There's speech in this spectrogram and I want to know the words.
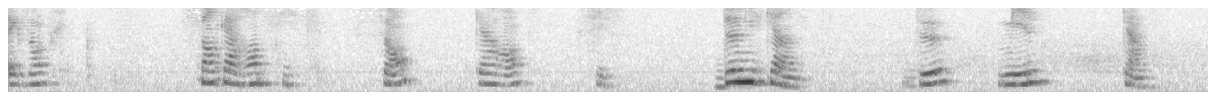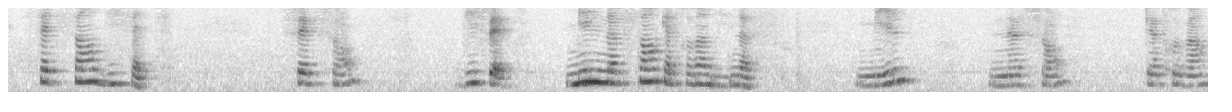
Exemple, 146. 146, 2015. 2015, 717. 717, 1999. 1999, 411.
